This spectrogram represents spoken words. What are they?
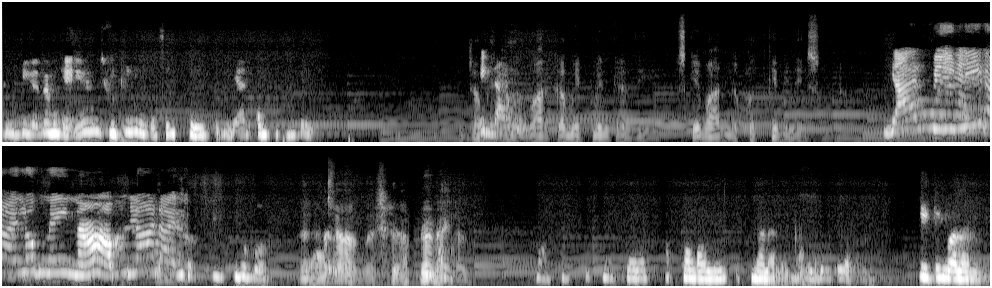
झूठी कसम कह रही हूँ झूठी नहीं कसम खेल यार अब एक मैंने dialogue। एक बार कमिटमेंट कर दी उसके बाद मैं खुद के भी नहीं सुनता यार फिल्मी डायलॉग नहीं ना अपना डायलॉग रुको। अच्छा अपना डायलॉग अपना डायलॉग अपना डायलॉग बिल्कुल चीटिंग वाला नहीं।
